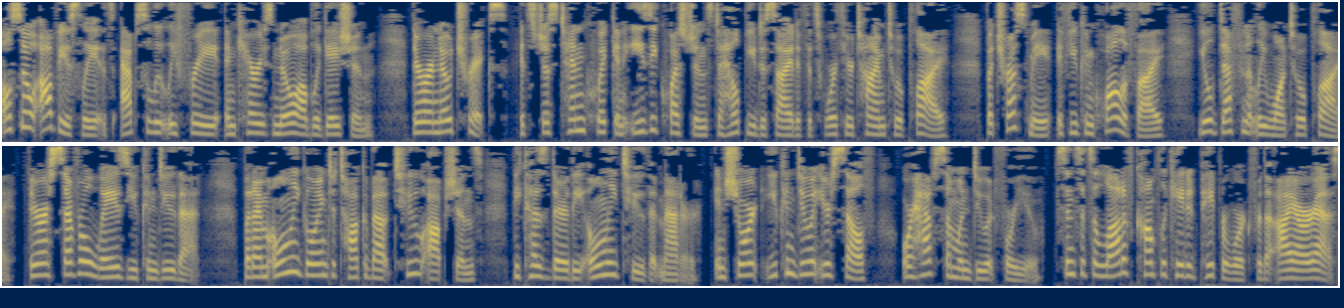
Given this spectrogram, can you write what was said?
Also, obviously, it's absolutely free and carries no obligation. There are no tricks. It's just 10 quick and easy questions to help you decide if it's worth your time to apply. But trust me, if you can qualify, you'll definitely want to apply. There are several ways you can do that, but I'm only going to talk about two options because they're the only two that matter. In short, you can do it yourself or have someone do it for you. Since it's a lot of complicated paperwork for the IRS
